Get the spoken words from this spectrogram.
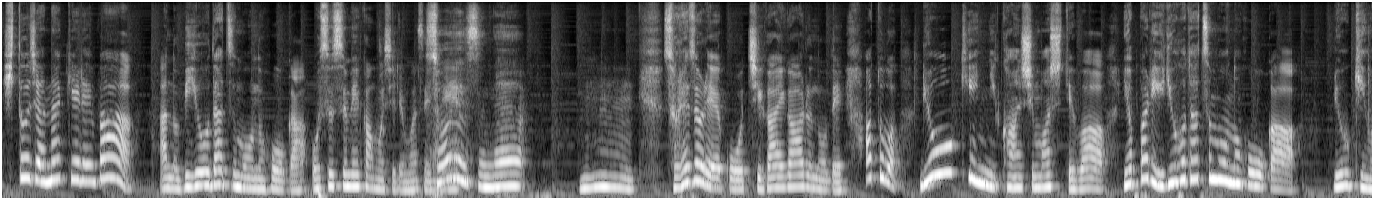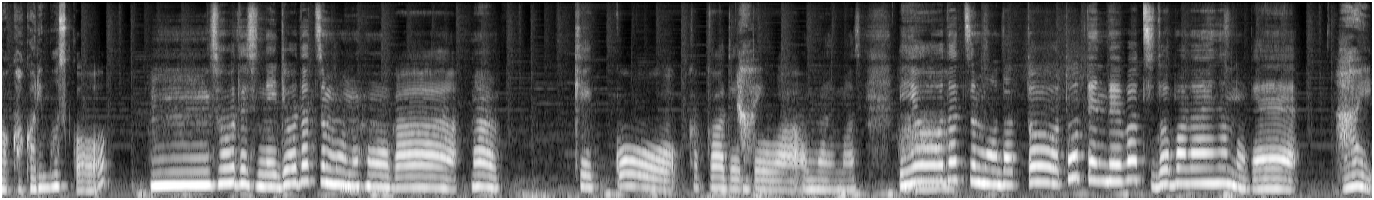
人じゃなければあの美容脱毛の方がおすすめかもしれませんね。そうですね。うん、それぞれこう違いがあるので。あとは料金に関しましてはやっぱり医療脱毛の方が料金はかかりますか？うんそうですね。医療脱毛の方が、まあ結構かかるとは思います。はい、美容脱毛だと当店では都度払いなので、はい、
